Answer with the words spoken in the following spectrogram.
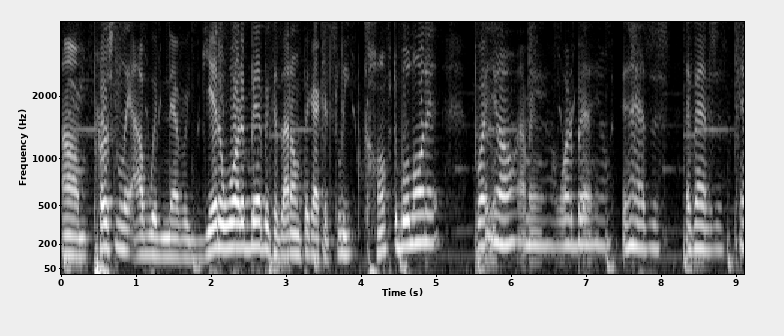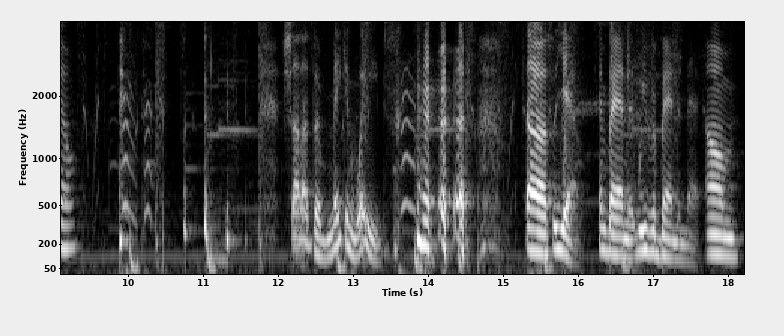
Um, personally, I would never get a waterbed because I don't think I could sleep comfortable on it. But you know, I mean, a waterbed, you know, it has its advantages. You know. Shout out to making waves. uh, so yeah, abandoned. We've abandoned that. Um,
